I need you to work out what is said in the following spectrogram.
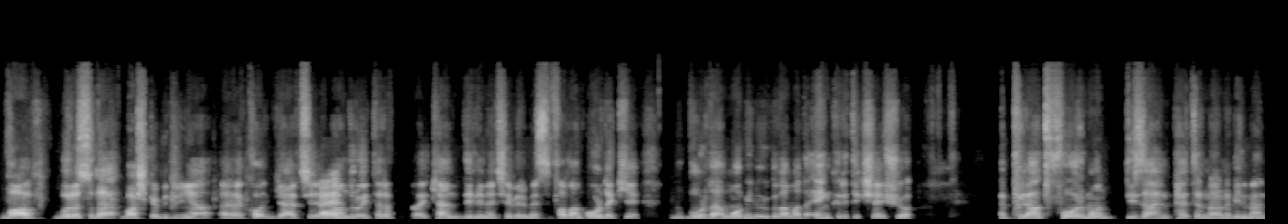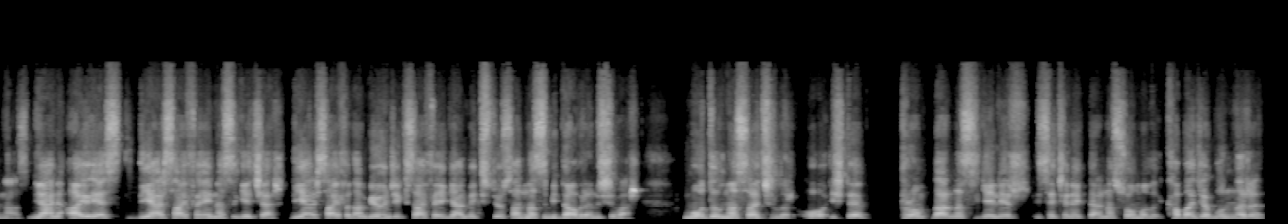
wow burası da başka bir dünya. E, gerçi Evet. Android tarafında kendi diline çevirmesi falan. Oradaki burada mobil uygulamada en kritik şey şu. E, Platformun design patternlarını bilmen lazım. Yani iOS diğer sayfaya nasıl geçer? Diğer sayfadan bir önceki sayfaya gelmek istiyorsan nasıl bir davranışı var? Model nasıl açılır? O işte promptlar nasıl gelir? Seçenekler nasıl olmalı? Kabaca bunları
